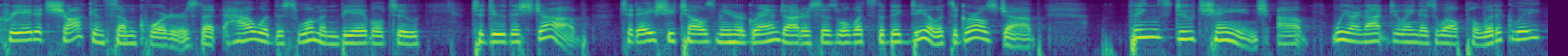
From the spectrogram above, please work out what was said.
created shock in some quarters that how would this woman be able to to do this job? Today she tells me her granddaughter says, Well, what's the big deal? It's a girl's job. Things do change. Uh, we are not doing as well politically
